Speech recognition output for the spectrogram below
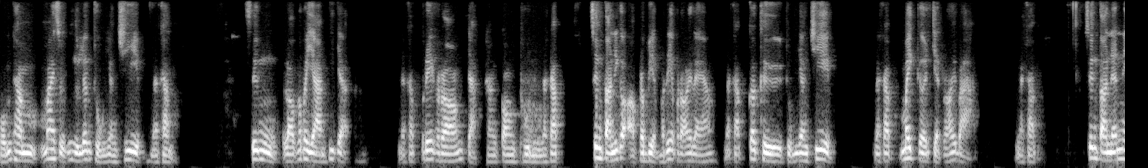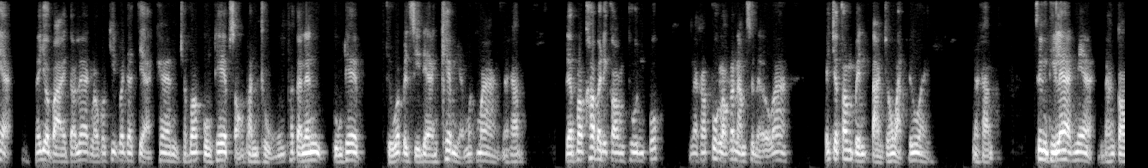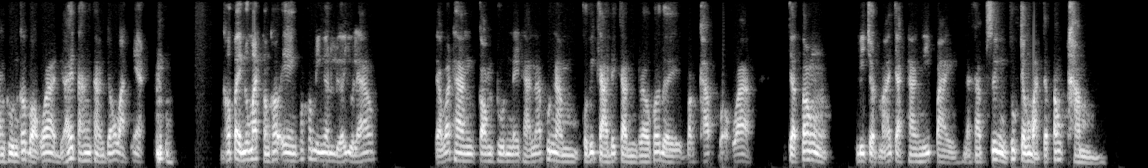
ผมทำมากสุดก็คือเรื่องถุงยังชีพนะครับ ซึ่งเราก็พยายามที่จะนะครับเรียกร้องจากทางกองทุนนะครับ ซึ่งตอนนี้ก็ออกระเบียบมาเรียบร้อยแล้วนะครับ ก็คือถุงยังชีพนะครับ ไม่เกินเจ็ดร้อยบาทนะครับ ซึ่งตอนนั้นเนี่ยนโยบายตอนแรกเราก็คิดว่าจะแจกแค่เฉพาะกรุงเทพ2,000 ถุงเพราะตอนนั้นกรุงเทพถือว่าเป็นสีแดงเข้มอย่างมากๆนะครับ แต่พอเข้าไปในกองทุนปุ๊บนะครับ พวกเราก็นำเสนอว่าจะต้องเป็นต่างจังหวัดด้วยนะครับ ซึ่งทีแรกเนี่ยทางกองทุนก็บอกว่าเดี๋ยวให้ทางต่างจังหวัดเนี่ยเขาไปอนุมัติของเขาเองเพราะเขามีเงินเหลืออยู่แล้ว แต่ว่าทางกองทุนในฐานะผู้นำคนพิการด้วยกัน เราก็เลยบังคับบอกว่าจะต้องมีจดหมายจากทางนี้ไปนะครับ ซึ่งทุกจังหวัดจะต้องท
